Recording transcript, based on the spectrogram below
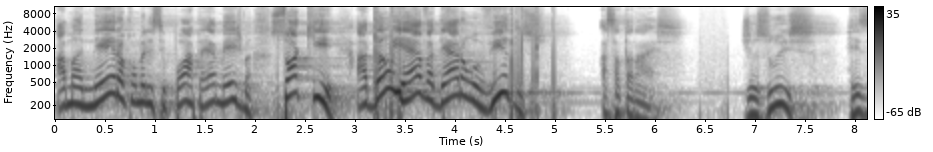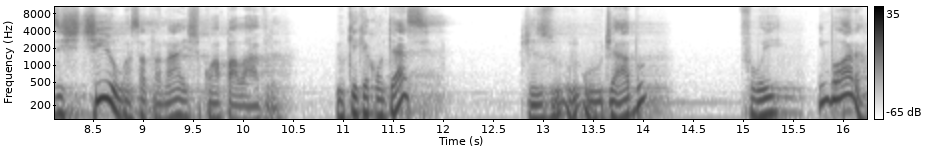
a maneira como ele se porta é a mesma. Só que Adão e Eva deram ouvidos a Satanás. Jesus resistiu a Satanás com a palavra. E o que, que acontece? Jesus, o, o diabo foi embora.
